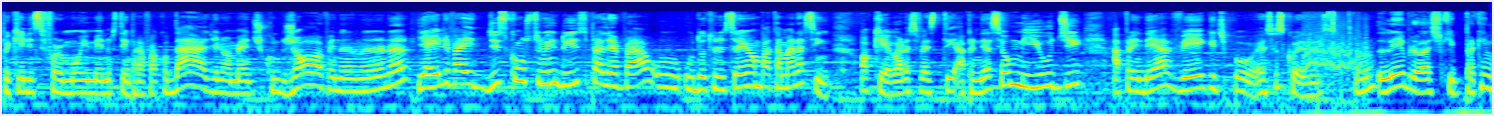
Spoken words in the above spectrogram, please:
porque ele se formou em menos tempo na faculdade, ele é um médico jovem, nananana. E aí ele vai desconstruindo isso pra levar o, o Doutor Estranho a um patamar assim. Ok, agora você vai ter- aprender a ser humilde, aprender a ver que, tipo, essas coisas. Hum? Lembra, eu acho que pra quem,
